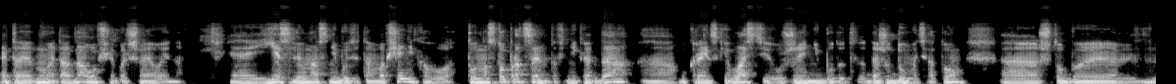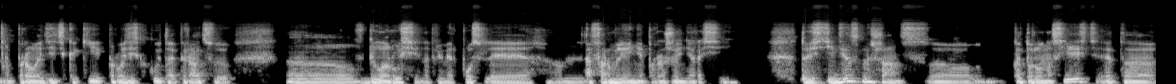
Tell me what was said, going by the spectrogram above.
это, ну, это одна общая большая война. Э, если у нас не будет там вообще никого, то на 100% никогда э, украинские власти уже не будут даже думать о том, э, чтобы проводить, какие, проводить какую-то операцию в Беларуси, например, после оформления поражения России. То есть единственный шанс, который у нас есть, это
